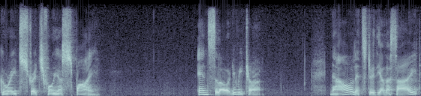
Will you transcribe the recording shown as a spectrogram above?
Great stretch for your spine and slowly return. Now let's do the other side.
